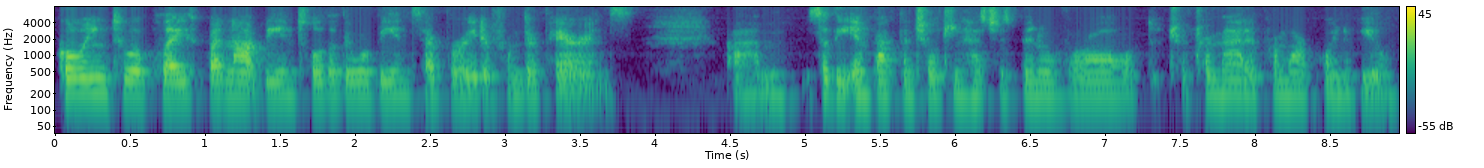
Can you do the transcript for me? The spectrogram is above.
going to a place but not being told that they were being separated from their parents. Um, so the impact on children has just been overall tra- traumatic from our point of view.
